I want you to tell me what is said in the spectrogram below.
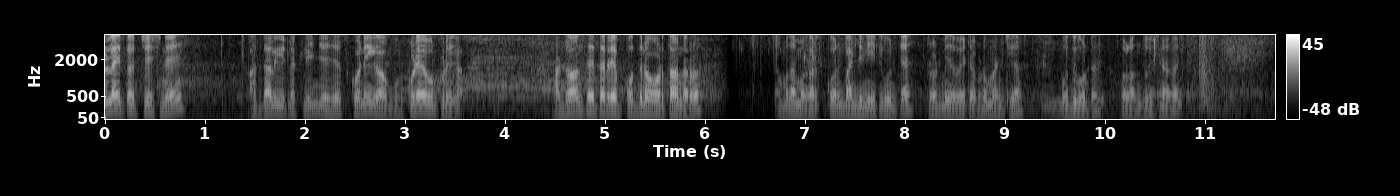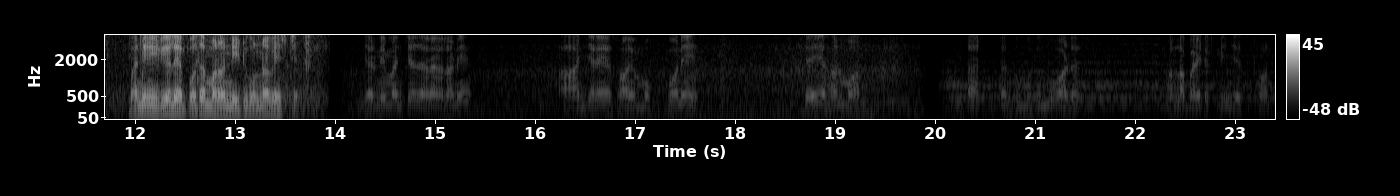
బిల్లులు అయితే వచ్చేసినాయి. అద్దాలు ఇట్లా క్లీన్ చేసేసుకొని ఇక ఉరుకుడే ఉరుకుడు ఇక. అడ్వాన్స్ అయితే రేపు పొద్దున కొడతా ఉన్నారు దమ్మదమ్మ కట్టుకొని బండి నీట్గా ఉంటే రోడ్ మీద పోయేటప్పుడు మంచిగా ముద్దుగా వాళ్ళని చూసినా కానీ. బండి నీట్గా లేకపోతే మనం నీట్గా ఉన్నా వేస్ట్ జర్నీ మంచిగా జరగాలని ఆ ఆంజనేయ స్వామి మొక్కుకొని జై హనుమాన్. అంతా అట్ట దుమ్ము దుమ్ము పడ్డది. మళ్ళీ బయట క్లీన్ చేసుకోవాలి.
